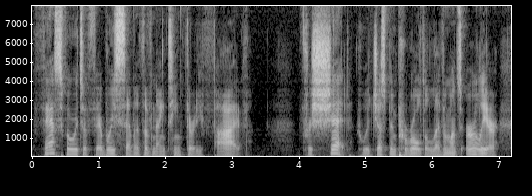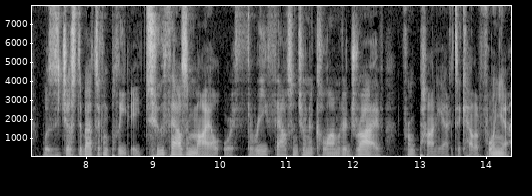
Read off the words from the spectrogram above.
Fast forward to February 7th of 1935. Frechette, who had just been paroled 11 months earlier, was just about to complete a 2,000 mile or 3,200 kilometer drive from Pontiac to California.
